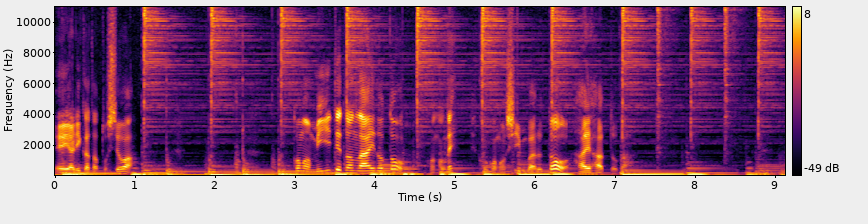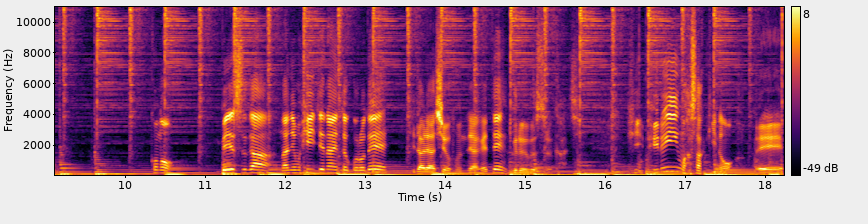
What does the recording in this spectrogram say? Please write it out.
やり方としては、この右手とのライドと、このね、ここのシンバルとハイハットがのベースが何も弾いてないところで左足を踏んであげてグルーブする感じ。フィルインはさっきの、え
